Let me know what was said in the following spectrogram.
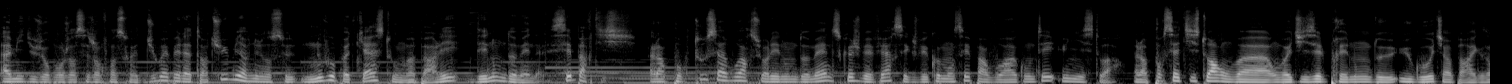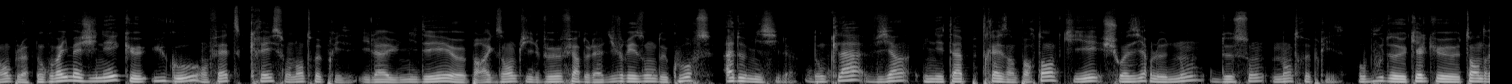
Amis du jour, bonjour, c'est Jean-François du Web et la Tortue. Bienvenue dans ce nouveau podcast où on va parler des noms de domaine. C'est parti. Alors pour tout savoir sur les noms de domaine, ce que je vais faire, c'est que je vais commencer par vous raconter une histoire. Alors pour cette histoire, on va, on va utiliser le prénom de Hugo, tiens par exemple. Donc on va imaginer que Hugo, en fait, crée son entreprise. Il a une idée, euh, par exemple, il veut faire de la livraison de courses à domicile. Donc là vient une étape très importante qui est choisir le nom de son entreprise. Au bout de quelques temps de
